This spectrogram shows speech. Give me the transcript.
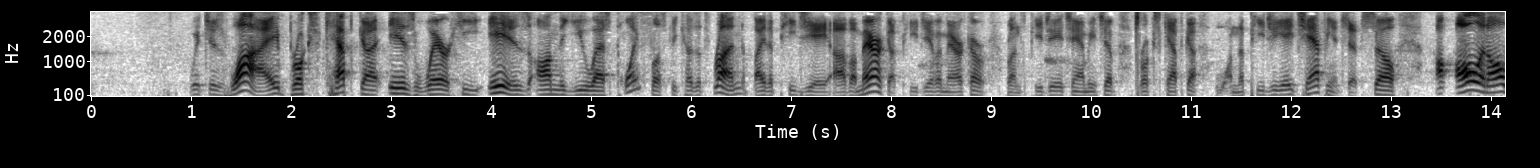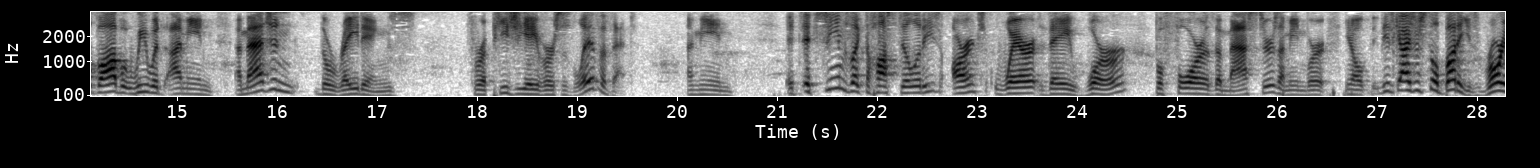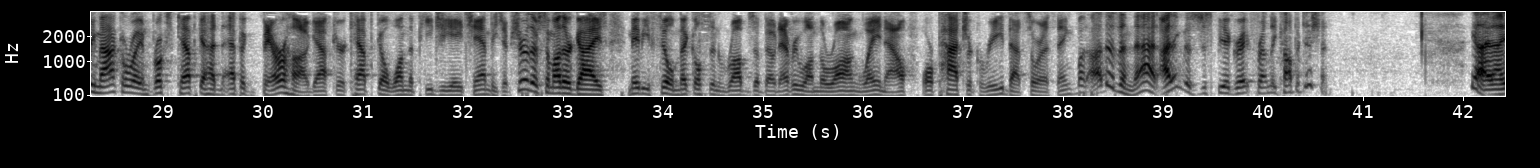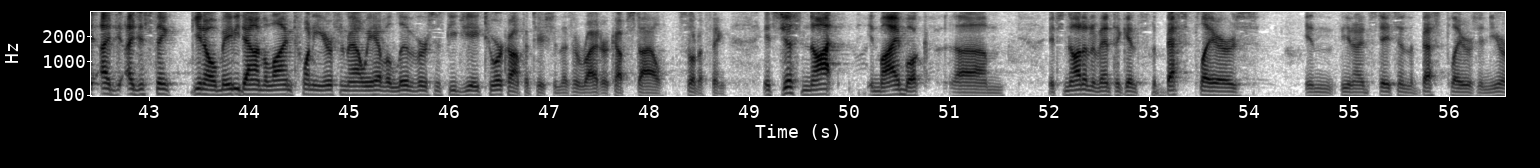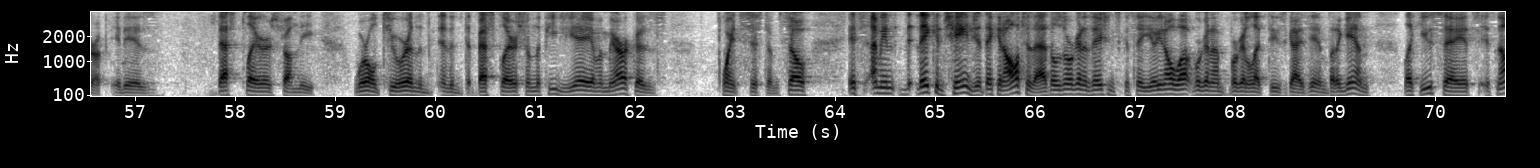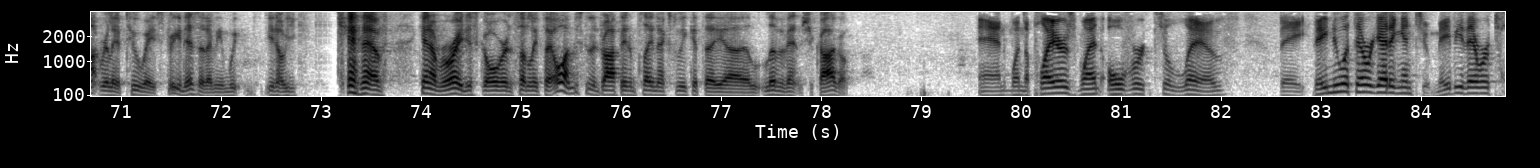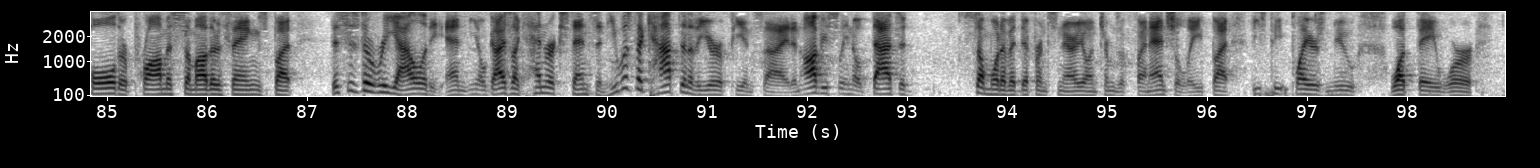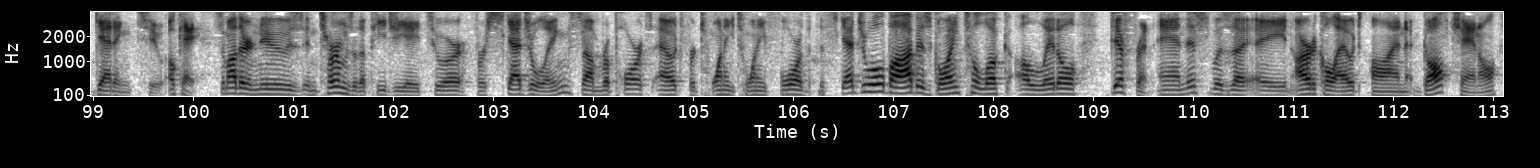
which is why Brooks Koepka is where he is on the U.S. points list because it's run by the PGA of America. PGA of America runs PGA Championship. Brooks Koepka won the PGA Championship. So, all in all, Bob, we would, I mean, imagine the ratings for a PGA versus LIV event. I mean, it, it seems like the hostilities aren't where they were before the Masters. I mean, we're you know these guys are still buddies. Rory McIlroy and Brooks Koepka had an epic bear hug after Koepka won the PGA Championship. Sure, there's some other guys. Maybe Phil Mickelson rubs about everyone the wrong way now, or Patrick Reed, that sort of thing. But other than that, I think this would just be a great friendly competition. Yeah, and I, I, I, just think, you know, maybe down the line, 20 years from now, we have a LIV versus PGA Tour competition. That's a Ryder Cup style sort of thing. it's just not in my book. Um, it's not an event against the best players in the United States and the best players in Europe. It is best players from the World Tour and the, and the best players from the PGA of America's point system. So it's, I mean, they can change it. They can alter that. Those organizations can say, you know what, we're gonna we're gonna let these guys in. But again, like you say, it's it's not really a two way street, is it? I mean, we, you know, you can't have can't have Rory just go over and suddenly play. Oh, I'm just to drop in and play next week at the uh, LIV event in Chicago. And when the players went over to LIV, they they knew what they were getting into. Maybe they were told or promised some other things, but this is the reality. And you know, guys like Henrik Stenson, he was the captain of the European side, and obviously, you know, that's a somewhat of a different scenario in terms of financially, but these players knew what they were getting to. Okay, some other news in terms of the PGA Tour for scheduling. Some reports out for 2024 that the schedule, Bob, is going to look a little different. And this was a, a, an article out on Golf Channel.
